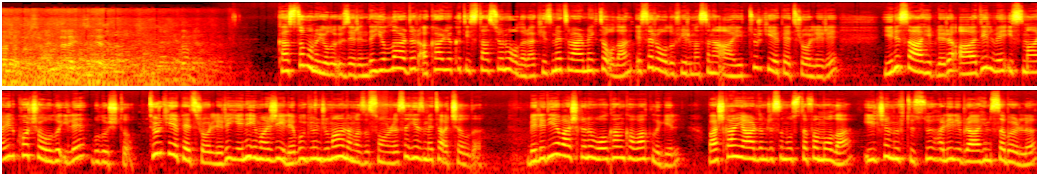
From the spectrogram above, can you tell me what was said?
Burada Kastamonu yolu üzerinde yıllardır akaryakıt istasyonu olarak hizmet vermekte olan Eseroğlu firmasına ait Türkiye Petrolleri, yeni sahipleri Adil ve İsmail Koçoğlu ile buluştu. Türkiye Petrolleri yeni imajı ile bugün cuma namazı sonrası hizmete açıldı. Belediye Başkanı Volkan Kavaklıgil, Başkan Yardımcısı Mustafa Mola, İlçe Müftüsü Halil İbrahim Sabırlı,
